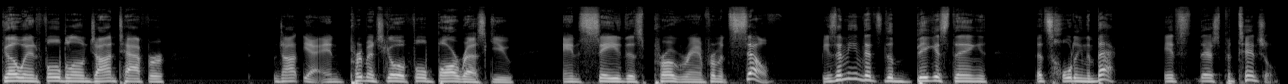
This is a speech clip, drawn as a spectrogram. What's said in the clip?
go in full blown Jon Taffer, John, yeah, and pretty much go a full bar rescue and save this program from itself. Because I think that's the biggest thing that's holding them back. It's there's potential,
